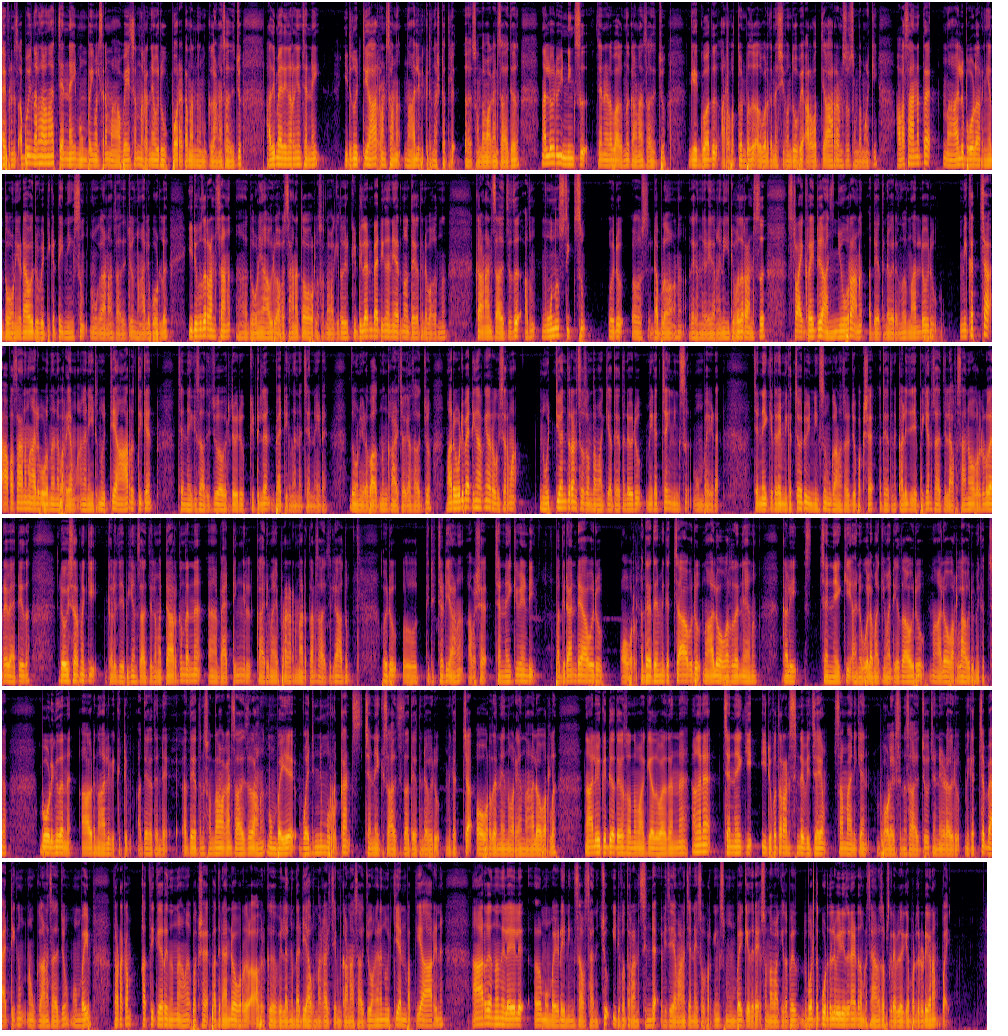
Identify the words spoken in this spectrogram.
Hi friends അപ്പോൾ ഇന്നലെ നടന്ന ചെന്നൈ മുംബൈ മത്സരം ആവേശം നിറഞ്ഞ ഒരു പോരാട്ടം തന്നെ നമുക്ക് കാണാൻ സാധിച്ചു. ആദ്യം ഇറങ്ങിയ ചെന്നൈ ഇരുന്നൂറ്റി ആറ് റൺസാണ് നാല് വിക്കറ്റ് നഷ്ടത്തിൽ സ്വന്തമാക്കാൻ സാധിച്ചത്. നല്ലൊരു ഇന്നിങ്സ് ചെന്നൈയുടെ ഭാഗത്ത് നിന്ന് കാണാൻ സാധിച്ചു. ഗെഗ്വാദ് അറുപത്തൊൻപത് അതുപോലെ തന്നെ ശിവൻ ദൂബെ അറുപത്തി ആറ് റൺസ് സ്വന്തമാക്കി. അവസാനത്തെ നാല് ബോൾ ഇറങ്ങിയ ധോണിയുടെ ആ ഒരു വെട്ടിക്കെട്ട് ഇന്നിങ്സും നമുക്ക് കാണാൻ സാധിച്ചു. നാല് ബോളിൽ ഇരുപത് റൺസാണ് ധോണി ആ ഒരു അവസാനത്തെ ഓവറിൽ സ്വന്തമാക്കിയത്. ഒരു കിഡിലൻ ബാറ്റിംഗ് തന്നെയായിരുന്നു അദ്ദേഹത്തിന്റെ ഭാഗത്ത് നിന്ന് കാണാൻ സാധിച്ചത്. അതും മൂന്ന് സിക്സും ഒരു ഡബിളുമാണ് അദ്ദേഹം നേടിയത്. അങ്ങനെ ഇരുപത് റൺസ് സ്ട്രൈക്ക് റേറ്റ് അഞ്ഞൂറാണ് അദ്ദേഹത്തിന്റെ വരുന്നത്. നല്ലൊരു മികച്ച അവസാന നാല് ബോൾ എന്ന് തന്നെ പറയാം. അങ്ങനെ ഇരുന്നൂറ്റി ആറ് എത്തിക്കാൻ ചെന്നൈക്ക് സാധിച്ചു. അവരുടെ ഒരു കിടിലൻ ബാറ്റിംഗ് തന്നെ ചെന്നൈയുടെ ധോണിയുടെ ഭാഗത്തു നിന്നും കാഴ്ചവെക്കാൻ സാധിച്ചു. മറുപടി ബാറ്റിംഗ് ഇറങ്ങിയ രോഹിത് ശർമ്മ നൂറ്റിയഞ്ച് റൺസ് സ്വന്തമാക്കി. അദ്ദേഹത്തിന്റെ ഒരു മികച്ച ഇന്നിങ്സ് മുംബൈയുടെ ചെന്നൈക്കെതിരെ മികച്ച ഒരു ഇന്നിങ്സ് നമുക്ക് കാണാൻ സാധിച്ചു. പക്ഷേ അദ്ദേഹത്തിന് കളി ജയിപ്പിക്കാൻ സാധിച്ചില്ല. അവസാന ഓവറുകൾ വരെ ബാറ്റ് ചെയ്ത രോഹിത് ശർമ്മയ്ക്ക് കളി ജയിപ്പിക്കാൻ സാധിച്ചില്ല. മറ്റാർക്കും തന്നെ ബാറ്റിങ്ങിൽ കാര്യമായ പ്രകടനം നടത്താൻ സാധിച്ചില്ല. അതും ഒരു തിരിച്ചടിയാണ്. പക്ഷേ ചെന്നൈക്ക് വേണ്ടി പതിരാന്റെ ആ ഒരു ഓവർ അദ്ദേഹത്തിന് മികച്ച ആ ഒരു നാല് ഓവർ തന്നെയാണ് കളി ചെന്നൈക്ക് അനുകൂലമാക്കി മാറ്റിയത്. ആ ഒരു നാല് ഓവറിൽ ആ ഒരു മികച്ച ബോളിംഗ് തന്നെ ആ ഒരു നാല് വിക്കറ്റും അദ്ദേഹത്തിന്റെ അദ്ദേഹത്തിന് സ്വന്തമാക്കാൻ സാധിച്ചതാണ്. മുംബൈയെ വരിഞ്ഞു മുറുക്കാൻ ചെന്നൈക്ക് സാധിച്ചത് അദ്ദേഹത്തിന്റെ ഒരു മികച്ച ഓവർ തന്നെ എന്ന് പറയാം. നാല് ഓവറിൽ നാല് വിക്കറ്റ് അദ്ദേഹം സ്വന്തമാക്കി. അതുപോലെ തന്നെ അങ്ങനെ ചെന്നൈക്ക് ഇരുപത് റൺസിന്റെ വിജയം സമ്മാനിക്കാൻ ബോളേഴ്സിന് സാധിച്ചു. ചെന്നൈയുടെ ഒരു മികച്ച ബാറ്റിങ്ങും നമുക്ക് കാണാൻ സാധിച്ചു. മുംബൈയും തുടക്കം കത്തിക്കേറി നിന്നാണ്. പക്ഷേ പതിനായിരം ഓവർ അവർക്ക് വിലങ്ങും തടിയാവുന്ന കാഴ്ചയും കാണാൻ സാധിച്ചു. അങ്ങനെ നൂറ്റി എൺപത്തി ആറിന് ആറ് എന്ന നിലയിൽ മുംബൈയുടെ ഇന്നിങ്സ് അവസാനിച്ചു. ഇരുപത് റൺസിന്റെ വിജയമാണ് ചെന്നൈ സൂപ്പർ കിങ്സ് മുംബൈക്കെതിരെ സ്വന്തമാക്കിയത്. അപ്പോൾ ഇതുപോലത്തെ കൂടുതൽ വീഡിയോസിനായിട്ട് നമ്മുടെ ചാനൽ സബ്സ്ക്രൈബ് ചെയ്ത് അപ്പോഴത്തെ പറ്റുന്ന കാണാം. ബൈ.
